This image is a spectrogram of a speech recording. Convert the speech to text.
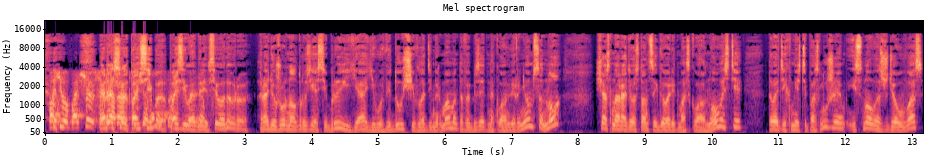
Спасибо большое. Хорошо, спасибо, спасибо, Андрей, всего доброго. Радиожурнал «Друзья Сибры», я, его ведущий Владимир Мамонтов, обязательно к вам вернемся, но сейчас на радиостанции «Говорит Москва» новости, давайте их вместе послушаем и снова ждем вас,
